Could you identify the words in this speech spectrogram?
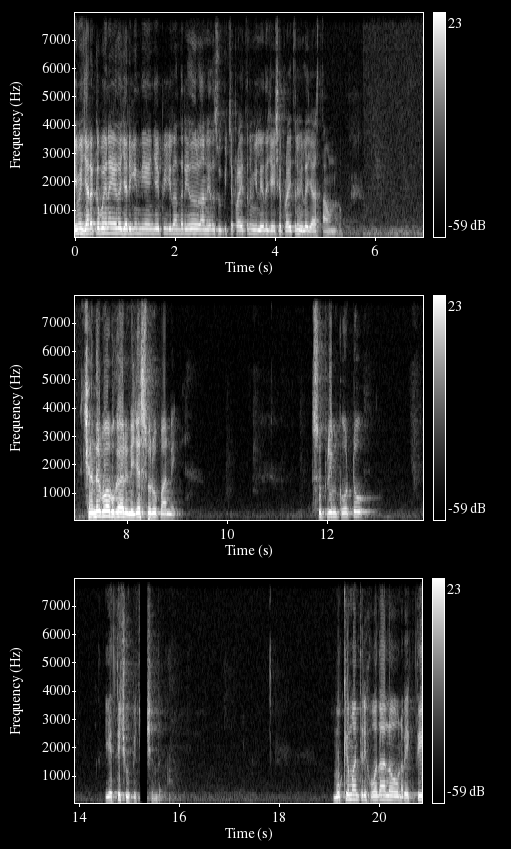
ఏమీ జరగకపోయినా ఏదో జరిగింది అని చెప్పి వీళ్ళందరూ ఏదో దాన్ని ఏదో చూపించే ప్రయత్నం వీళ్ళు ఏదో చేసే ప్రయత్నం వీళ్ళే చేస్తూ ఉన్నారు. చంద్రబాబు గారి నిజస్వరూపాన్ని సుప్రీంకోర్టు ఎత్తి చూపించింది. ముఖ్యమంత్రి హోదాలో ఉన్న వ్యక్తి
